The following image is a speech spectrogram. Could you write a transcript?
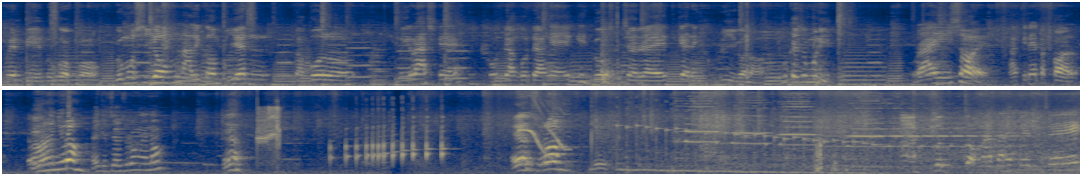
ben piye bu apa? Nggo museum nalika biyen bakul miras ke kodang-kodange iki nggo sejarahe ning guri kono. Ibu kayak semua nih? Ora iso e, akhirnya tekor. Wangon nyurung. Ayo jajal surung eno. Ayo. Ayo, Surom. Ah, cok matane pesek.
